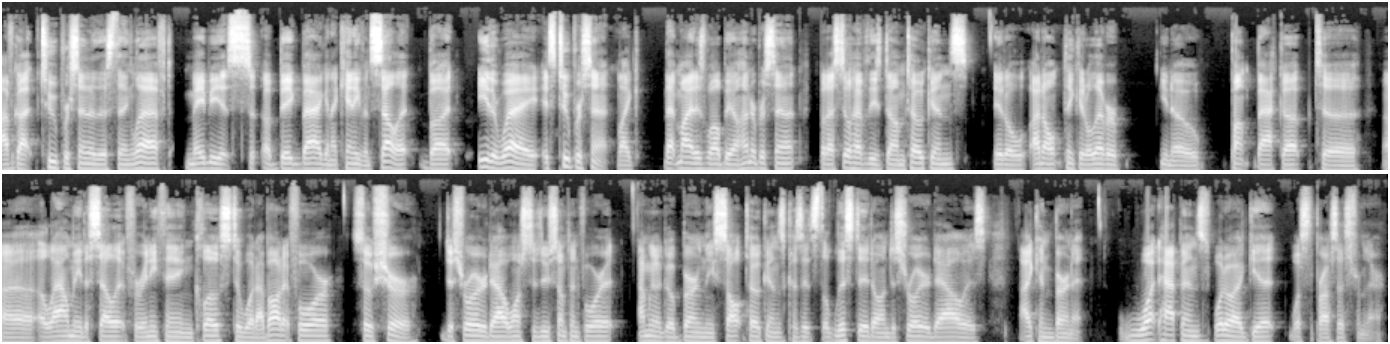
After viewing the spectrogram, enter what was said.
I've got 2% of this thing left. Maybe it's a big bag and I can't even sell it, but either way, it's 2%. Like that might as well be 100%, but I still have these dumb tokens. It'll, I don't think it'll ever, you know, pump back up to uh, allow me to sell it for anything close to what I bought it for. So, sure, Destroyer DAO wants to do something for it. I'm going to go burn these salt tokens because it's the listed on Destroyer DAO as I can burn it what happens? What do i get? What's the process from there?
